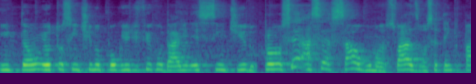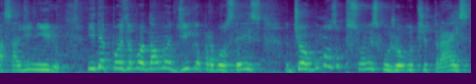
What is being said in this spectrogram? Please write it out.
Então eu tô sentindo um pouco de dificuldade nesse sentido. Pra você acessar algumas fases, você tem que passar de nível. E depois eu vou dar uma dica pra vocês de algumas opções que o jogo te traz,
